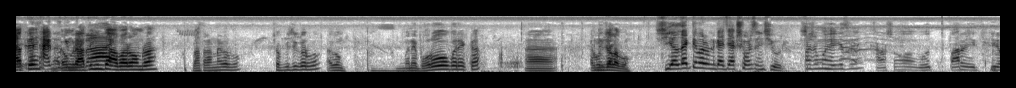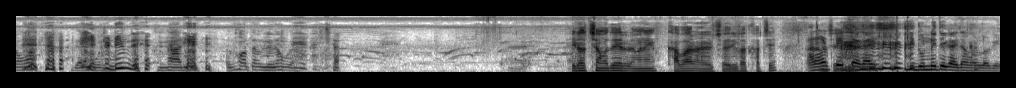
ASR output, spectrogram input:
রাতে এবং রাতে কিন্তু আবারও আমরা ভাত রান্না করব সবকিছু করব এবং মানে বড় করে একটা আগুন জ্বালাবো। শিয়াল দেখতে পারবেন গাইস 100% শিওর খাওয়ার সময় হয়ে গেছে। খাওয়ার সময় বহুত পার হয়ে গেছে একটু ডিম দে। না এটা হচ্ছে আমাদের মানে খাবার আর হচ্ছে রিফাত খাচ্ছে। আর আমার। পেটটা গাইস কি দুর্নীতি গাইস আমার লগে।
